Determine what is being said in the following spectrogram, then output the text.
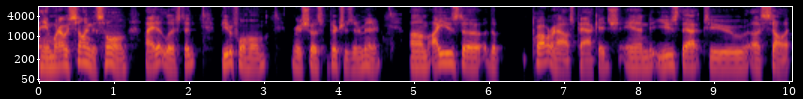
And when I was selling this home, I had it listed, beautiful home. We're going to show some pictures in a minute. Um, I used the the powerhouse package and used that to uh, sell it.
